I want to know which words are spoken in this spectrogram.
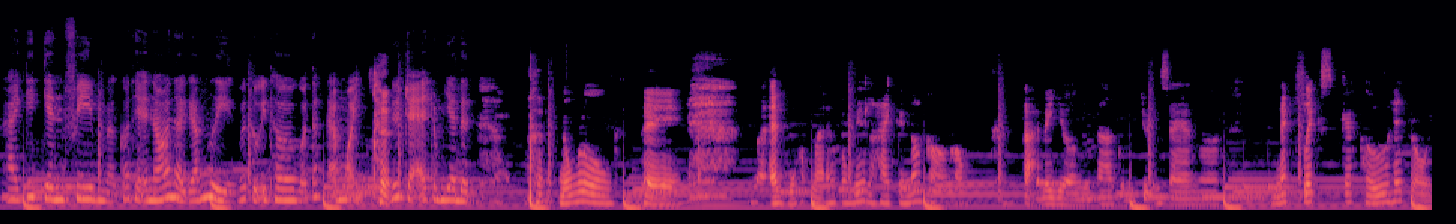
hai cái kênh phim mà có thể nói là gắn liền với tuổi thơ của tất cả mọi đứa trẻ trong gia đình. Đúng luôn. Thì mà em cũng mà em không biết là hai kênh đó còn không. Tại bây giờ người ta cũng chuyển sang ờ, Netflix các thứ hết rồi.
